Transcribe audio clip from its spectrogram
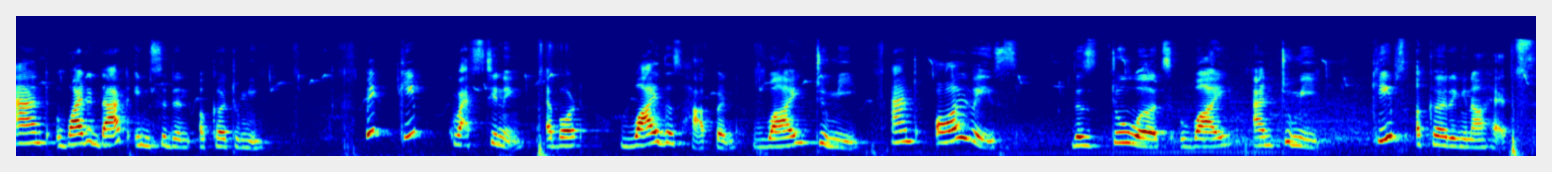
and why did that incident occur to me questioning about why this happened why to me and always these two words why and to me keeps occurring in our heads.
